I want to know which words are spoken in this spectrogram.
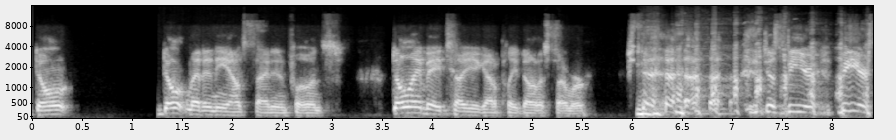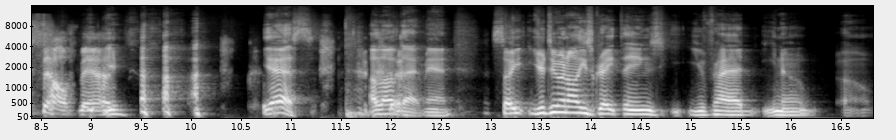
don't don't let any outside influence. Don't let anybody tell you you got to play Donna Summer. Just be your be yourself, man. yes, I love that, man. So you're doing all these great things. You've had, you know, um,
